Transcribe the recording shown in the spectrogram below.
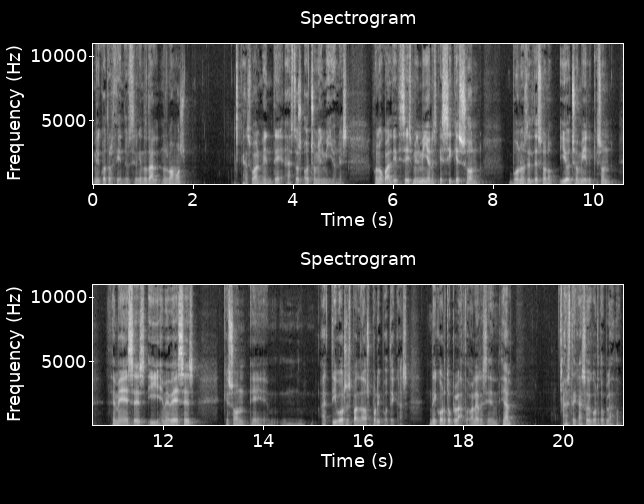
1.400. Es decir, que en total nos vamos casualmente a estos 8.000 millones. Con lo cual, 16.000 millones que sí que son bonos del tesoro y 8.000 que son CMS y MBS que son activos respaldados por hipotecas de corto plazo, ¿vale? Residencial, en este caso de corto plazo.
